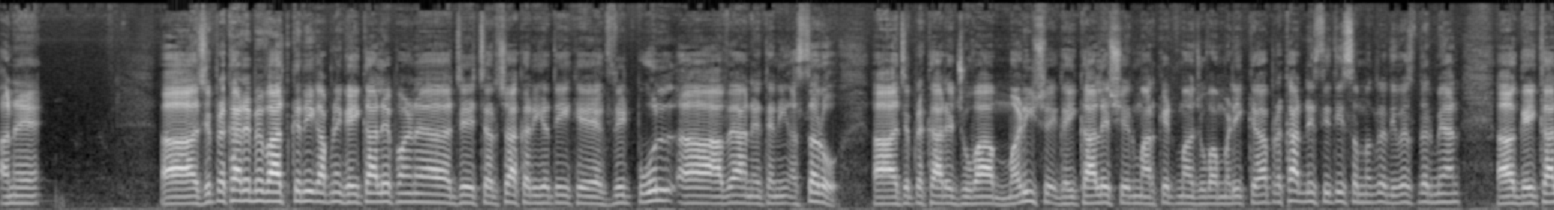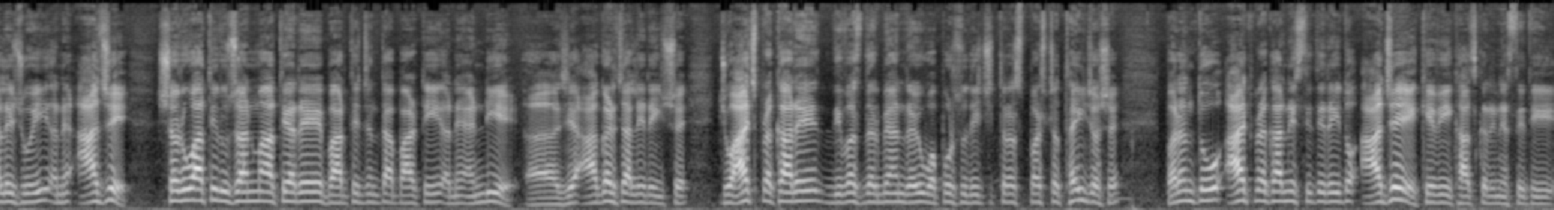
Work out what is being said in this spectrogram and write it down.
અને જે પ્રકારે મેં વાત કરી કે આપણે ગઈકાલે પણ જે ચર્ચા કરી હતી કે એક્ઝિટ પોલ આવ્યા અને તેની અસરો જે પ્રકારે જોવા મળી છે, ગઈકાલે શેર માર્કેટમાં જોવા મળી કેવા પ્રકારની સ્થિતિ સમગ્ર દિવસ દરમિયાન ગઈકાલે જોઈ અને આજે શરૂઆતી રુઝાનમાં અત્યારે ભારતીય જનતા પાર્ટી અને એનડીએ જે આગળ ચાલી રહી છે, જો આ જ પ્રકારે દિવસ દરમિયાન રહ્યું, બપોર સુધી ચિત્ર સ્પષ્ટ થઈ જશે. પરંતુ આ જ પ્રકારની સ્થિતિ રહી તો આજે કેવી ખાસ કરીને સ્થિતિ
